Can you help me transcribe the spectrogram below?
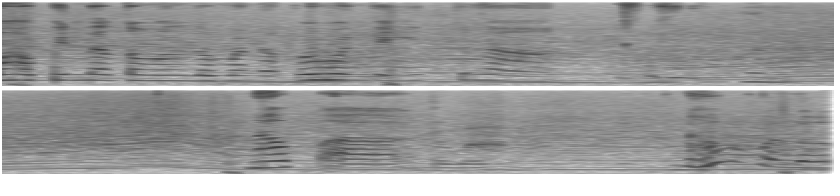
Maafin lah teman-teman aku bukan kayak gitu nah. Kenapa? Gak apa-apa. Kenapa lo?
